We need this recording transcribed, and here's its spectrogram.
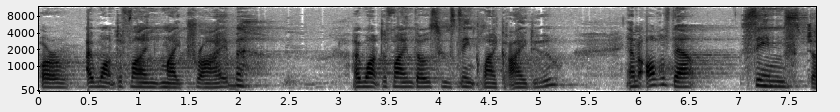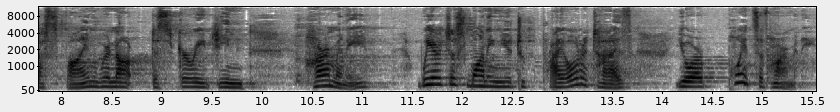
or I want to find my tribe. I want to find those who think like I do. And all of that seems just fine. We're not discouraging harmony we are just wanting you to prioritize your points of harmony.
